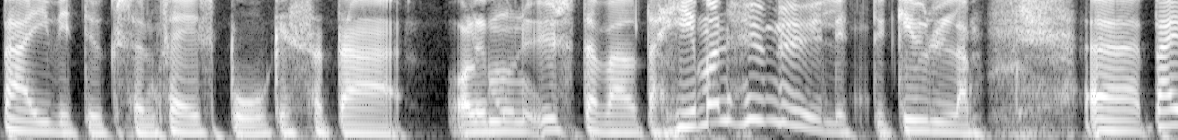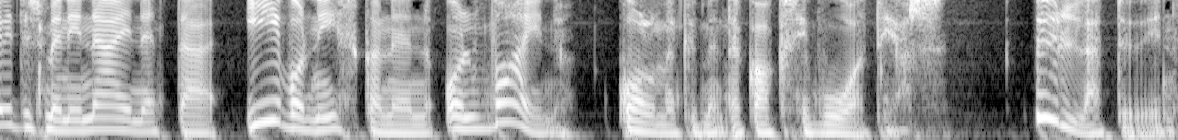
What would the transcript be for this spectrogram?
päivityksen Facebookissa. Tämä oli mun ystävältä. Hieman hymyilitty kyllä. Päivitys meni näin, että Iivo Niskanen on vain 32-vuotias yllätyin.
